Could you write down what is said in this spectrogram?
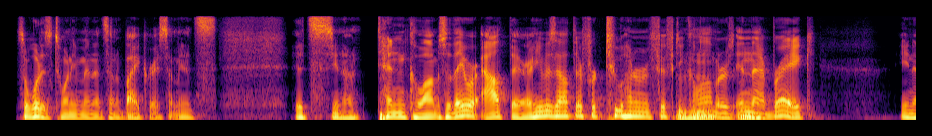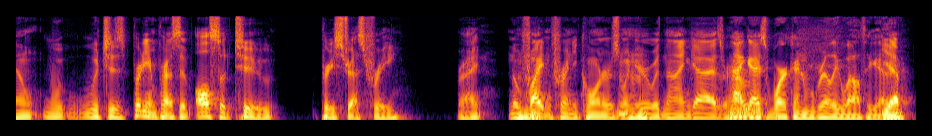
So what is 20 minutes on a bike race? I mean, it's it's you know 10 kilometers. So they were out there. He was out there for 250 mm-hmm. kilometers in mm-hmm. that break. You know, w- which is pretty impressive. Also, too, pretty stress free, right? No mm-hmm. fighting for any corners when you're with nine guys or Nine however- guys working really well together. Yep.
